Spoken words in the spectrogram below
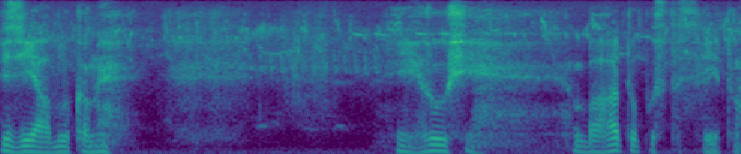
і з яблуками. І груші. Багато пустосвіту.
